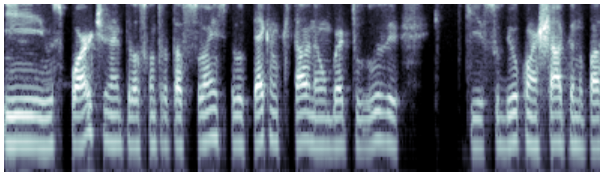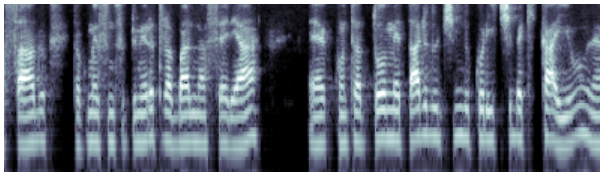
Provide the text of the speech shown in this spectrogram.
E o Sport, né, pelas contratações, pelo técnico que estava, né, Humberto Luzer, que subiu com a Chape ano passado, está começando seu primeiro trabalho na Série A, é, contratou metade do time do Coritiba que caiu, né,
